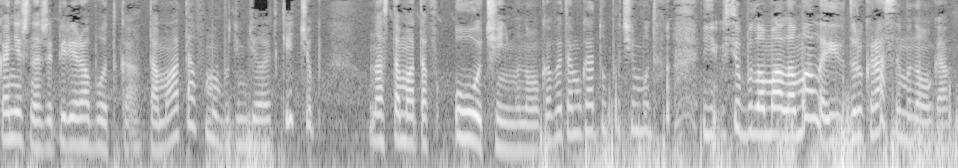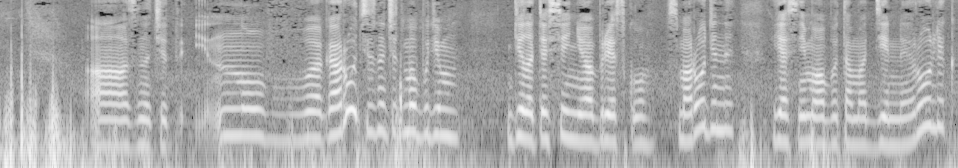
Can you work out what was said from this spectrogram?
Конечно же, переработка томатов. Мы будем делать кетчуп. У нас томатов очень много в этом году почему-то. И все было мало-мало, и вдруг раз и много. А, значит, ну, в огороде, значит, мы будем делать осеннюю обрезку смородины. Я сниму об этом отдельный ролик.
